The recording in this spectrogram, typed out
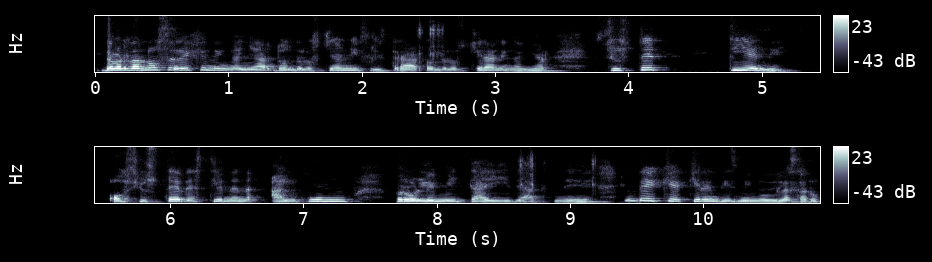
De verdad no se dejen engañar donde los quieran infiltrar, donde los quieran engañar. Si usted tiene o si ustedes tienen algún problemita ahí de acné, de que quieren disminuir la salud,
